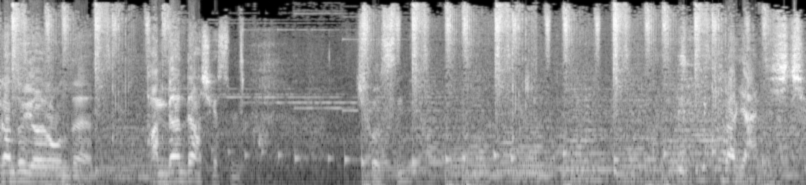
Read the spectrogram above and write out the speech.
시간도 여유로운데 담배 한 대 하시겠습니까? 좋습니다. 편하게 앉으시죠.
